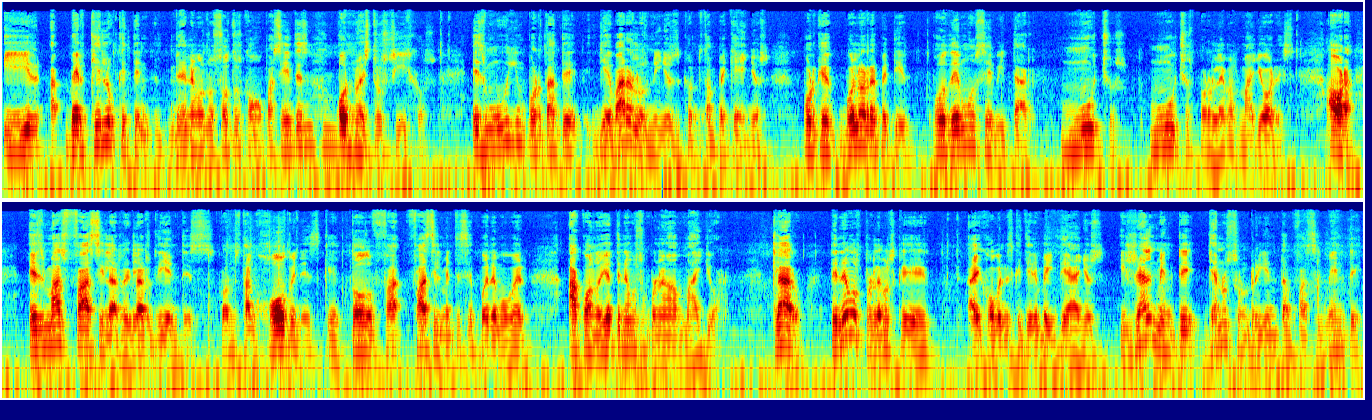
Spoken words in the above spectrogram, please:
y ir a ver qué es lo que ten- tenemos nosotros como pacientes o nuestros hijos. Es muy importante llevar a los niños cuando están pequeños, porque vuelvo a repetir, podemos evitar muchos, muchos problemas mayores. Ahora, es más fácil arreglar dientes cuando están jóvenes, que todo fácilmente se puede mover, a cuando ya tenemos un problema mayor. Claro, tenemos problemas que hay jóvenes que tienen 20 años y realmente ya no sonríen tan fácilmente.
